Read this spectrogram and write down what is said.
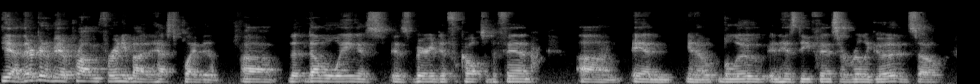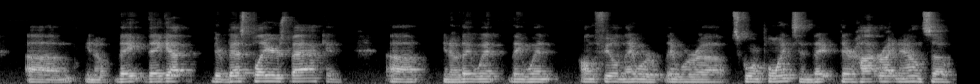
Yeah, they're going to be a problem for anybody that has to play them. Uh, the double wing is is very difficult to defend. Um, and you know, Blue and his defense are really good, and so um, you know they they got their best players back, and uh, you know they went they went on the field and they were they were uh, scoring points, and they they're hot right now, and so.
